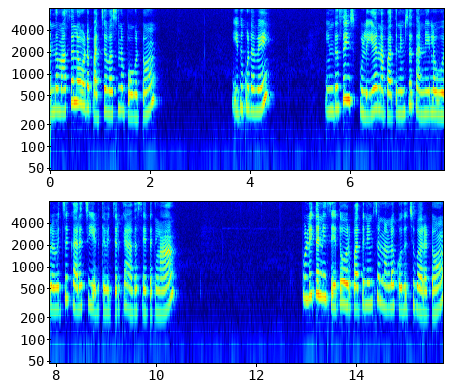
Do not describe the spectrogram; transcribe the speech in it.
அந்த மசாலாவோட பச்சை வசனை போகட்டும். இது கூடவே இந்த சைஸ் புளியை நான் பத்து நிமிஷம் தண்ணியில் ஊற வச்சு கரைச்சி எடுத்து வச்சுருக்கேன். அதை சேர்த்துக்கலாம். புளி தண்ணி சேர்த்து ஒரு பத்து நிமிஷம் நல்லா கொதித்து வரட்டும்.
